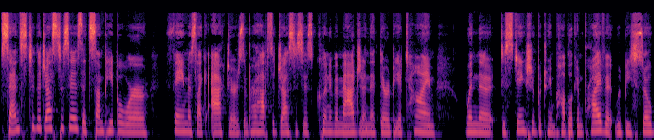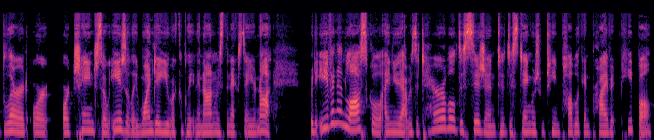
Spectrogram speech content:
sense to the justices that some people were famous like actors, and perhaps the justices couldn't have imagined that there would be a time when the distinction between public and private would be so blurred or or change so easily. One day you were completely anonymous, the next day you're not. But even in law school, I knew that was a terrible decision to distinguish between public and private people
